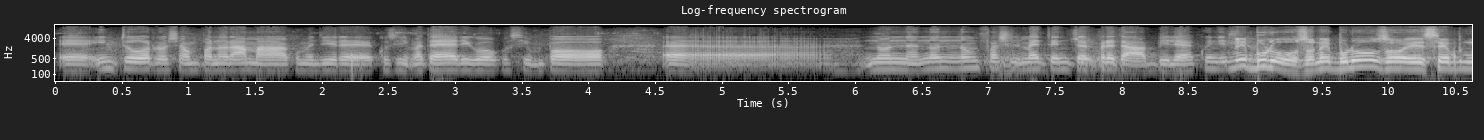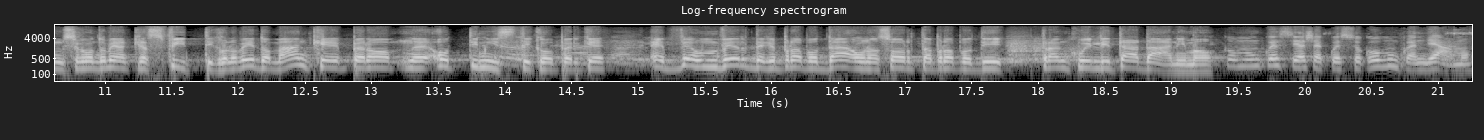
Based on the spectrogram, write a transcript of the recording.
eh, intorno c'è un panorama come dire, così materico, così un po' eh, non, non, non, facilmente interpretabile. Quindi nebuloso, nebuloso e se, secondo me anche asfittico, lo vedo, ma anche però eh, ottimistico perché è un verde che proprio dà una sorta proprio di tranquillità d'animo. Comunque sia c'è questo comunque andiamo,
